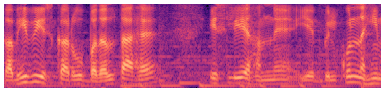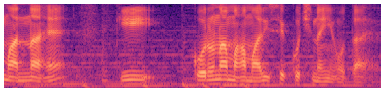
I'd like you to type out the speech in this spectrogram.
कभी भी इसका रूप बदलता है। इसलिए हमने ये बिल्कुल नहीं मानना है कि कोरोना महामारी से कुछ नहीं होता है।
